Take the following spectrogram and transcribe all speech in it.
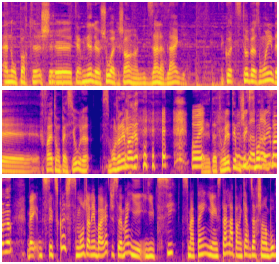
à nos portes. Je euh, terminais le show à Richard en lui disant la blague. Écoute, si t'as besoin de refaire ton patio, là, Simon Jolin Barrette. Oui. Euh, Ta toilette est bouchée, Simon Jolin. Barrette. Ben, sais-tu quoi, Simon Jolin Barrette, justement, il est, il est ici ce matin. Il installe la pancarte du Archambault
